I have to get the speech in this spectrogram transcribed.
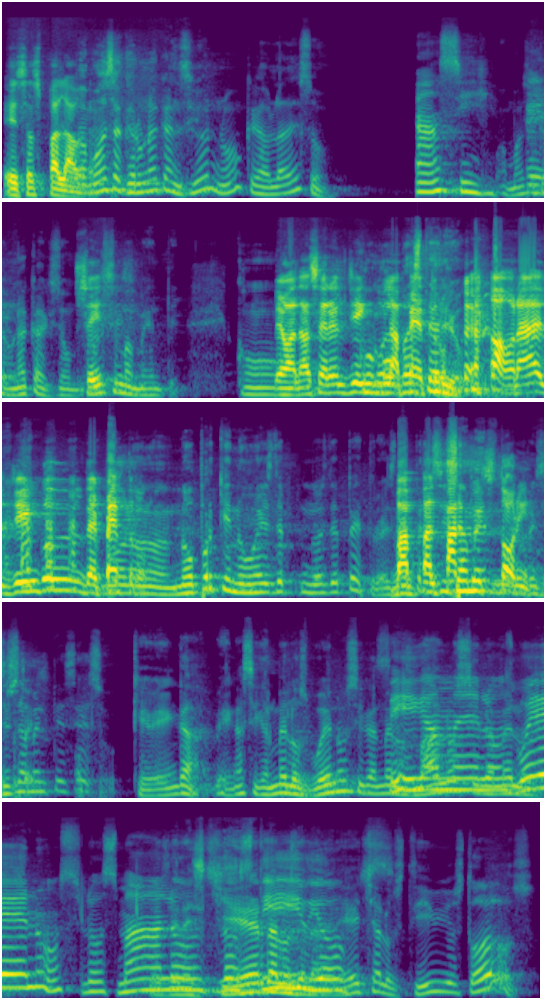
esas palabras. Vamos a sacar una canción, ¿no? Que habla de eso. Ah, sí. Vamos a sacar una canción próximamente. Con, Le van a hacer el jingle a Petro. Ahora el jingle de Petro. No, no, no, no porque no es de, no es de Petro. Es Van para el pacto histórico. Precisamente es eso. Que venga, venga, síganme los buenos, síganme, síganme los malos. los buenos, los malos, los, de la izquierda, los tibios. Los de la derecha, los tibios, todos.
